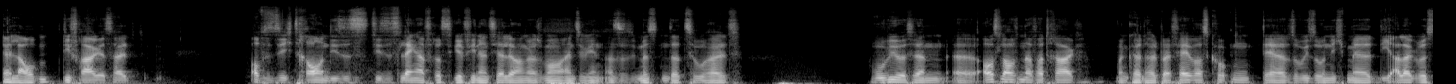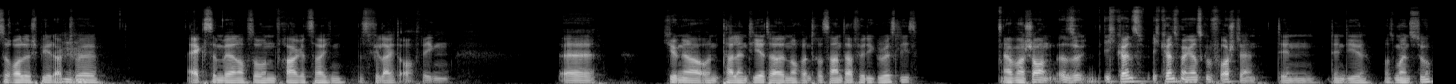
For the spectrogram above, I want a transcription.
erlauben. Die Frage ist halt, ob sie sich trauen, dieses, dieses längerfristige finanzielle Engagement einzugehen. Also sie müssten dazu halt, Rubio ist ja ein äh, auslaufender Vertrag. Man könnte halt bei Favors gucken, der sowieso nicht mehr die allergrößte Rolle spielt aktuell. Mhm. Exim wäre noch so ein Fragezeichen. ist vielleicht auch wegen äh, jünger und talentierter noch interessanter für die Grizzlies. Aber mal schauen. Also ich könnte es ich mir ganz gut vorstellen, den, den Deal. Was meinst du?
